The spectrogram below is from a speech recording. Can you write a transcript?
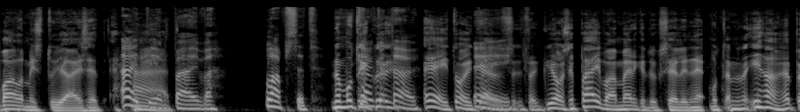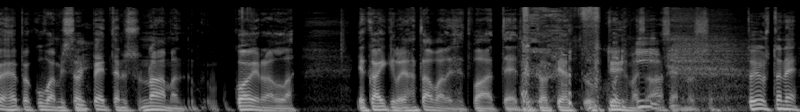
valmistujaiset. Äitienpäivä, lapset. No mutta Käykö ei, täy? ei, toi käy. Ei. Se- Joo, se päivä on merkityksellinen, mutta on ihan höpö höpö kuva, missä Mm. olet peittänyt sun naaman koiralla ja kaikilla on ihan tavalliset vaatteet. Että olet ihan tyhmässä asennossa. Tuo on just tämmöinen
